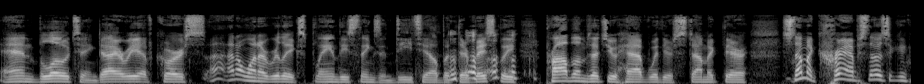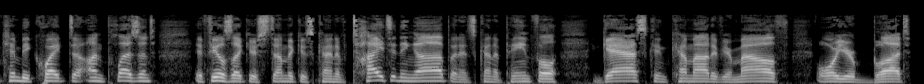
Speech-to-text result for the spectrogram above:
and bloating. Diarrhea, of course, I don't want to really explain these things in detail, but they're basically problems that you have with your stomach there. Stomach cramps, those can, be quite uh, unpleasant. It feels like your stomach is kind of tightening up and it's kind of painful. Gas can come out of your mouth or your butt.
